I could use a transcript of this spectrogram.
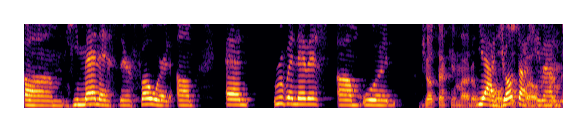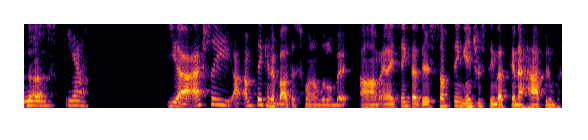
um, Jimenez, their forward, um, and Ruben Neves um, would Jota came out of yeah, Wolves Jota as well. came out of that. Wolves. Yeah, Yeah, actually, I- I'm thinking about this one a little bit, um, and I think that there's something interesting that's going to happen with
